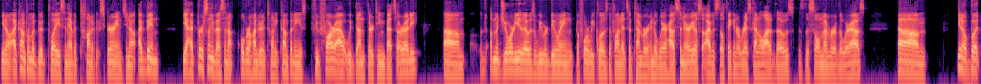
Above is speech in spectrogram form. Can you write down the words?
you know, I come from a good place and have a ton of experience. You know, I've been, yeah, I personally invested in over 120 companies. Through Far Out, we've done 13 bets already. Um, a majority of those we were doing before we closed the fund in September in a warehouse scenario. So I was still taking a risk on a lot of those as the sole member of the warehouse. Um, you know, but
